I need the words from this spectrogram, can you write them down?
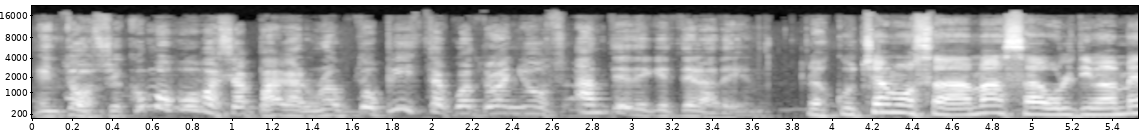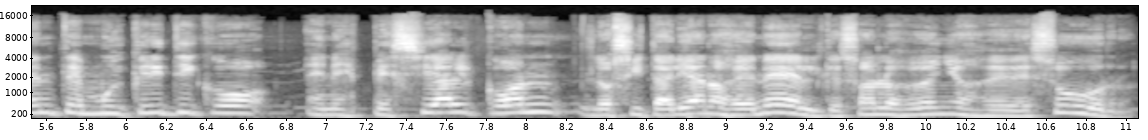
Entonces, ¿cómo vos vas a pagar una autopista cuatro años antes de que te la den? Lo escuchamos a Massa últimamente, muy crítico, en especial con los italianos de Enel, que son los dueños de Desur.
